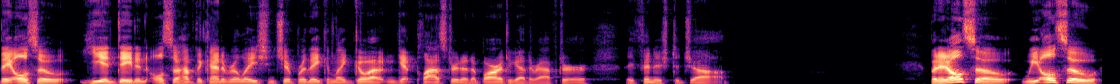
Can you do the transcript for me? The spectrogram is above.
they also he and Dedan also have the kind of relationship where they can like go out and get plastered at a bar together after they finished a job. But it also we also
